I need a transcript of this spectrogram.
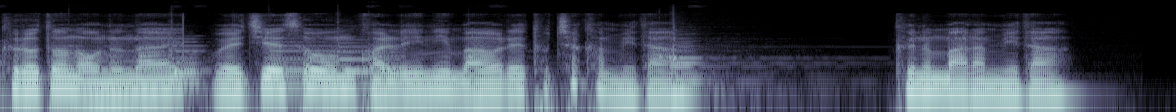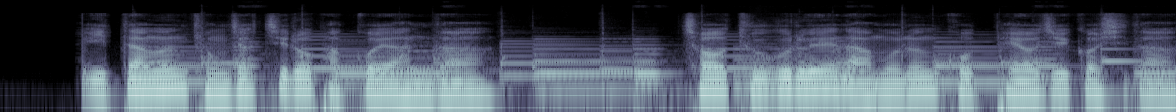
그러던 어느 날 외지에서 온 관리인이 마을에 도착합니다. 그는 말합니다. 이 땅은 경작지로 바꿔야 한다. 저 두 그루의 나무는 곧 베어질 것이다.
